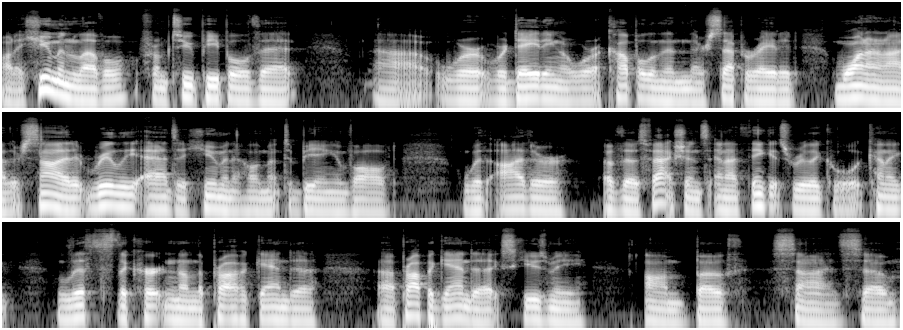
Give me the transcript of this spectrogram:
on a human level from two people that uh, were were dating or were a couple and then they're separated, one on either side, it really adds a human element to being involved with either of those factions, and I think it's really cool. It kind of lifts the curtain on the propaganda, uh, propaganda, excuse me, on both sides. So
